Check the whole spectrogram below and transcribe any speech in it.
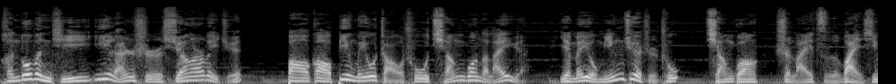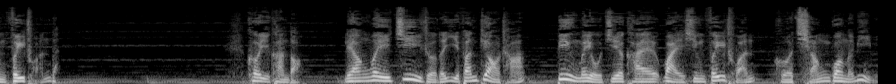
很多问题依然是悬而未决。报告并没有找出强光的来源，也没有明确指出强光是来自外星飞船的。可以看到，两位记者的一番调查，并没有揭开外星飞船和强光的秘密，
